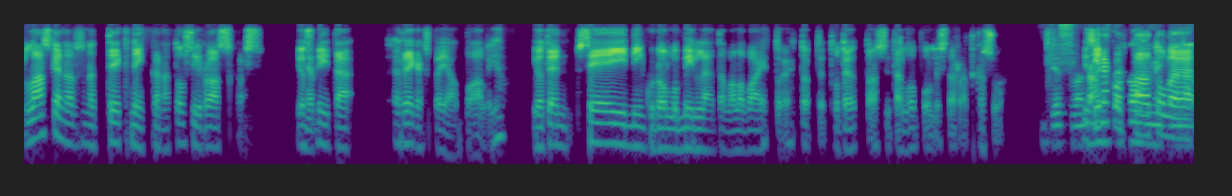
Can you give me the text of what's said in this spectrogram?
laskennallisena tekniikkana tosi raskas, jos Jep. niitä regexpejä on paljon. Joten se ei niin kuin ollut millään tavalla vaihtoehto että toteuttaa sitä lopullista ratkaisua. Jos ja siinä kohtaa tulee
